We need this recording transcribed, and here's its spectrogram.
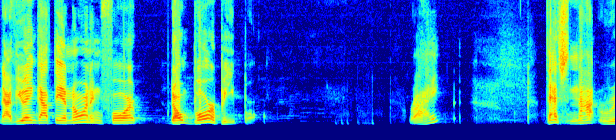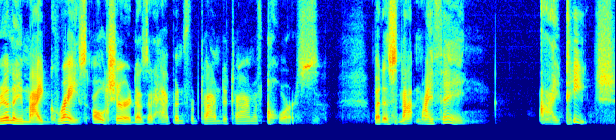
Now, if you ain't got the anointing for it, don't bore people. Right? That's not really my grace. Oh, sure, does it happen from time to time? Of course. But it's not my thing. I teach.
